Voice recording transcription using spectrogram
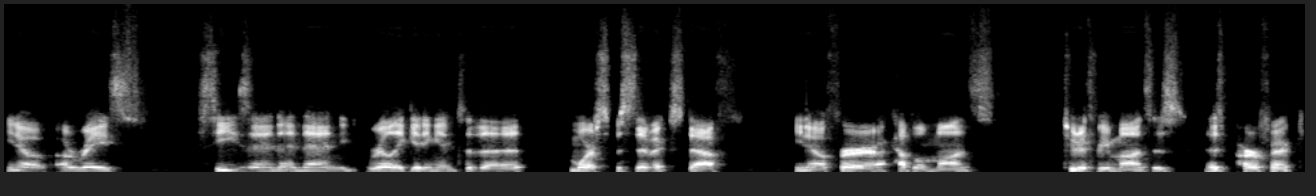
you know, a race season and then really getting into the more specific stuff, you know, for a couple of months, two to three months is is perfect.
